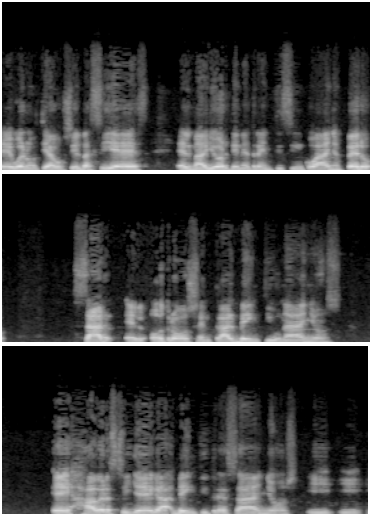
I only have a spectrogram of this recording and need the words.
eh, bueno, Thiago Silva sí es el mayor, tiene 35 años, pero Sar, el otro central, 21 años. Eh, Haver si llega 23 años y,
